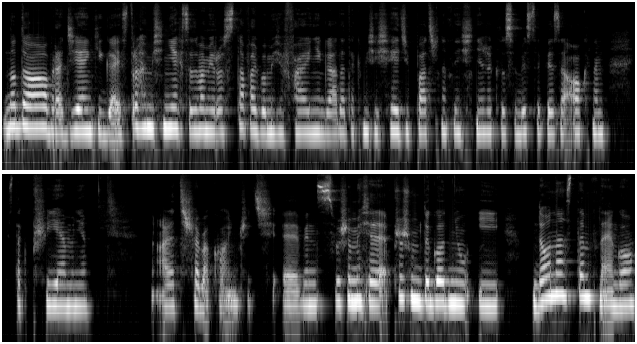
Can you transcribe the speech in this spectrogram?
No dobra, dzięki guys. Trochę mi się nie chce z wami rozstawać, bo mi się fajnie gada, tak mi się siedzi, patrzy na ten śnieżek, to sobie sypie za oknem. Jest tak przyjemnie. No, ale trzeba kończyć. Y, więc słyszymy się w przyszłym tygodniu i do następnego.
